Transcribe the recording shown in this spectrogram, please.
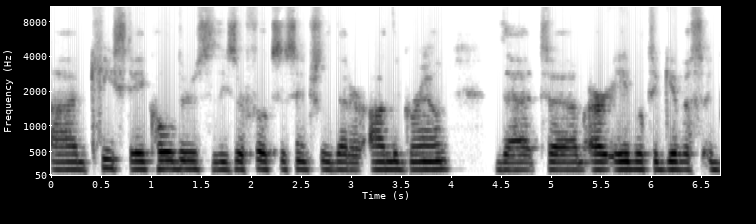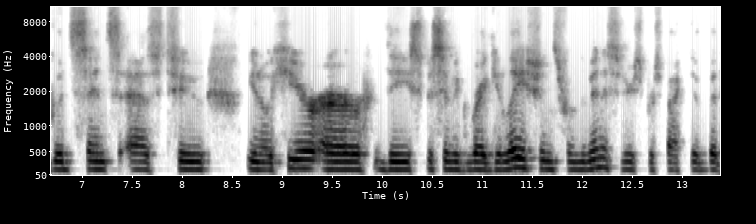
on key stakeholders. These are folks essentially that are on the ground that um, are able to give us a good sense as to, you know, here are the specific regulations from the ministry's perspective, but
